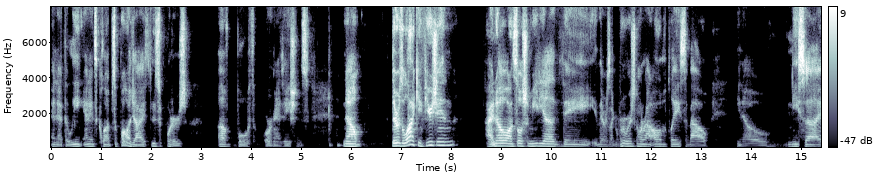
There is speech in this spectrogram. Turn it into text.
and that the league and its clubs apologize to the supporters of both organizations. Now, there was a lot of confusion. I know on social media they there was like rumors going around all over the place about you know NISA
